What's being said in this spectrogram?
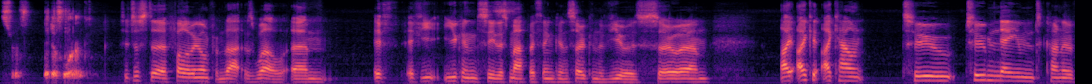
sort of bit of work. So just uh, following on from that as well, um, if if you you can see this map, I think, and so can the viewers. So um, I I, count two two named kind of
